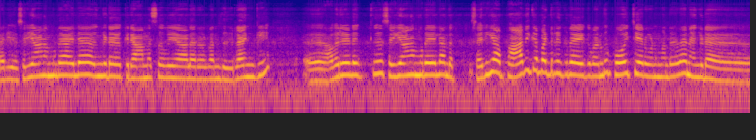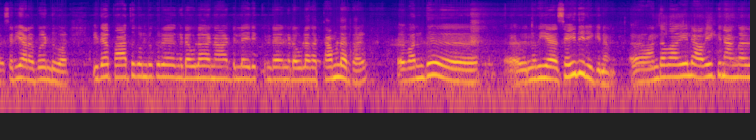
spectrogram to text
அறி- சரியான முறையில் எங்களோட கிராம சேவையாளர்கள் வந்து இறங்கி அவர்களுக்கு சரியான முறையில் அந்த சரியாக பாதிக்கப்பட்டிருக்கிறதுக்கு வந்து போய் சேரணுமன்றதுதான் எங்களோட சரியான வேண்டுகோள். இதை பார்த்து கொண்டிருக்கிற எங்களோட உலக நாட்டில் இருக்கின்ற எங்களோட உலக தமிழர்கள் வந்து நிறைய செய்திருக்கணும். அந்த வகையில் அவைக்கு நாங்கள்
